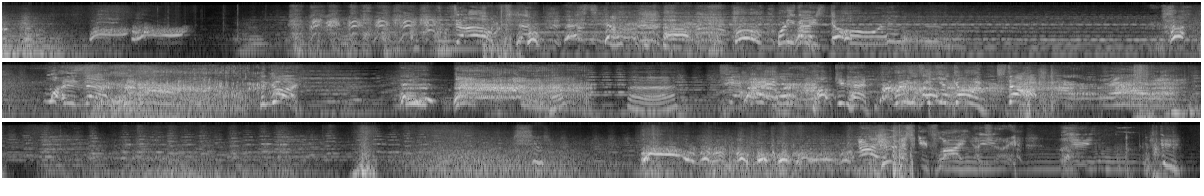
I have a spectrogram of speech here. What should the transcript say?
What is that? The guard! Huh? Huh? Hey! Pumpkinhead! Where do you think you're going? Stop! Pesky fly!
